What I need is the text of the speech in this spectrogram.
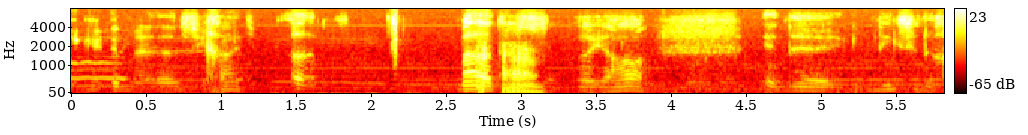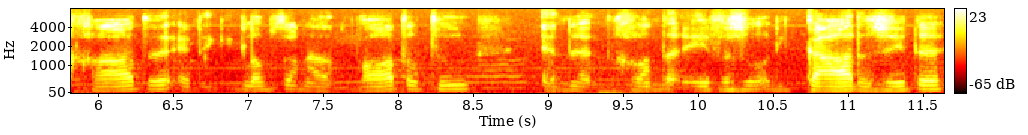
Ik heb een sigaartje. Maar het is, uh, ja, en, uh, ik heb niks in de gaten en ik, ik loop zo naar het water toe en uh, gewoon daar even zo in die kade zitten.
